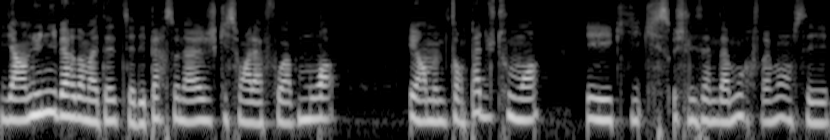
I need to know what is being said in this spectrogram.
Il y a un univers dans ma tête, il y a des personnages qui sont à la fois moi et en même temps pas du tout moi. Et qui, qui je les aime d'amour, vraiment. C'est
